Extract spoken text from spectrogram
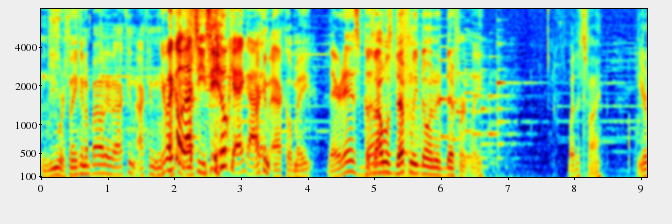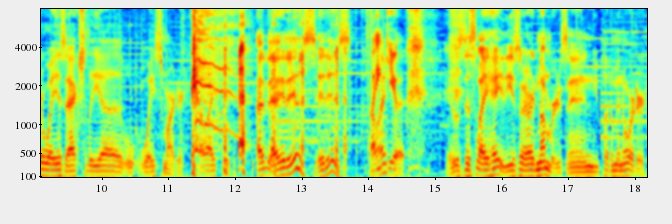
you were thinking about it. I can, I can. You're like, oh, can oh, that's easy. Okay, I got I it. can acclimate There it is. because. I was definitely doing it differently, but it's fine. Your way is actually uh, way smarter. I like it. I, it is. It is. I Thank like you. That. It was just like, hey, these are our numbers, and you put them in order.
